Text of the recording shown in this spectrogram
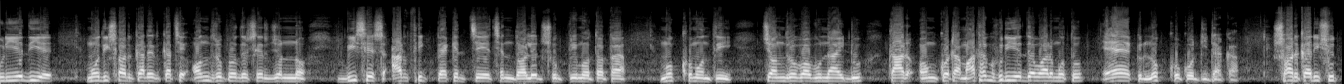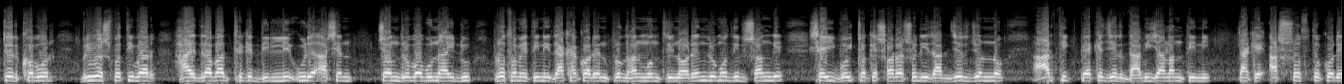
উড়িয়ে দিয়ে মোদী সরকারের কাছে অন্ধ্রপ্রদেশের জন্য বিশেষ আর্থিক প্যাকেজ চেয়েছেন দলের সুপ্রিমো তথা মুখ্যমন্ত্রী চন্দ্রবাবু নাইডু তার অঙ্কটা মাথা ঘুরিয়ে দেওয়ার মতো এক লক্ষ কোটি টাকা। সরকারি সূত্রের খবর, বৃহস্পতিবার হায়দ্রাবাদ থেকে দিল্লি উড়ে আসেন চন্দ্রবাবু নাইডু। প্রথমে তিনি দেখা করেন প্রধানমন্ত্রী নরেন্দ্র মোদীর সঙ্গে। সেই বৈঠকে সরাসরি রাজ্যের জন্য আর্থিক প্যাকেজের দাবি জানান তিনি। তাকে আশ্বস্ত করে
